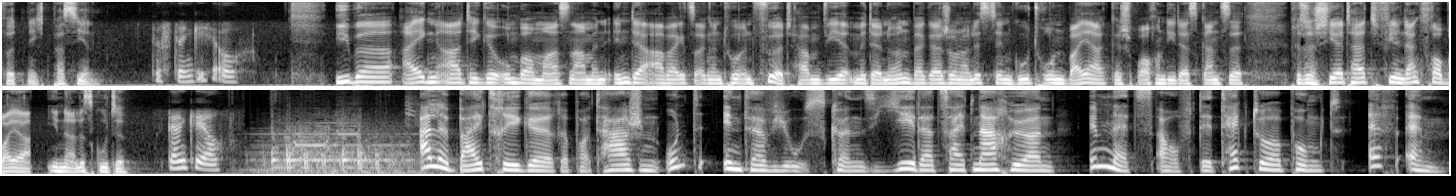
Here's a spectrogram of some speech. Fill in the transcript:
wird nicht passieren. Das denke ich auch. Über eigenartige Umbaumaßnahmen in der Arbeitsagentur in Fürth haben wir mit der Nürnberger Journalistin Gudrun Bayer gesprochen, die das Ganze recherchiert hat. Vielen Dank, Frau Bayer. Ihnen alles Gute. Danke auch. Alle Beiträge, Reportagen und Interviews können Sie jederzeit nachhören im Netz auf detektor.fm.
